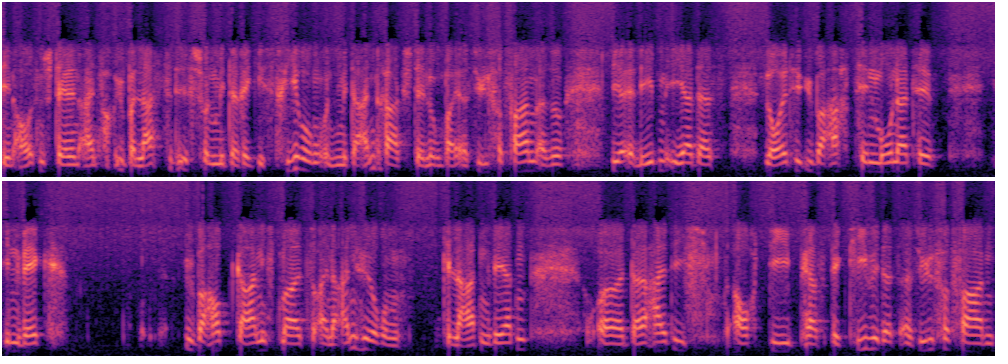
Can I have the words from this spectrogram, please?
den Außenstellen einfach überlastet ist, schon mit der Registrierung und mit der Antragstellung bei Asylverfahren. Also wir erleben eher, dass Leute über 18 Monate hinweg überhaupt gar nicht mal zu einer Anhörung geladen werden. Äh, da halte ich auch die Perspektive, dass Asylverfahren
